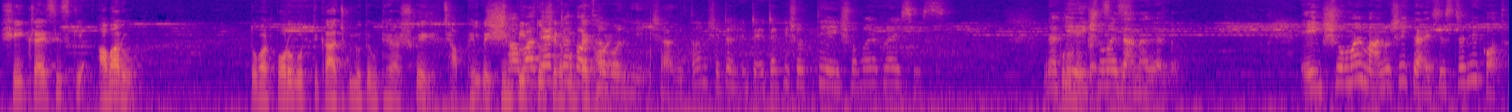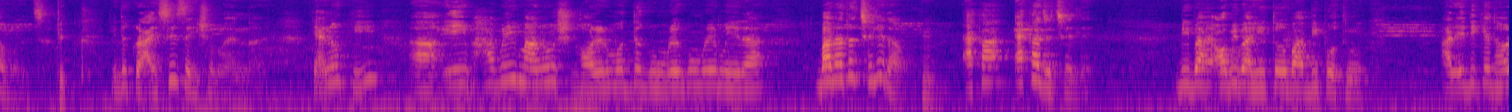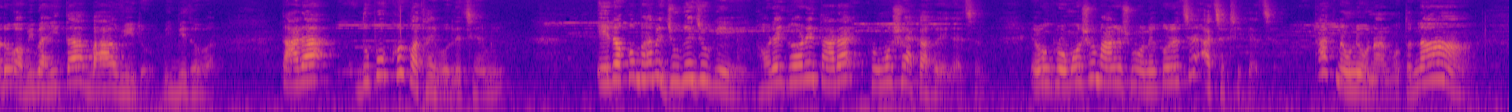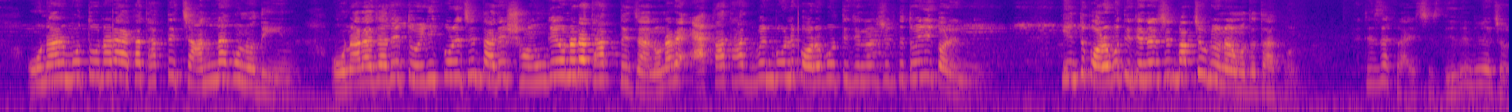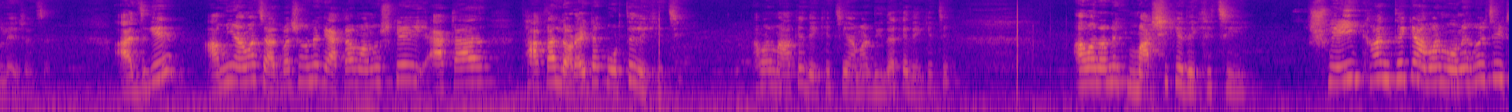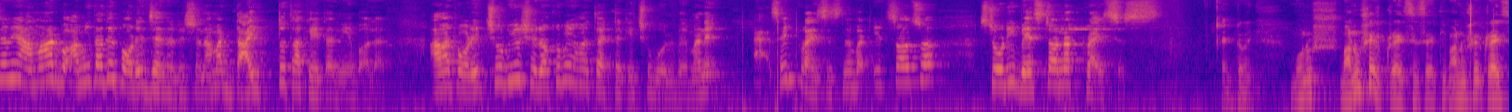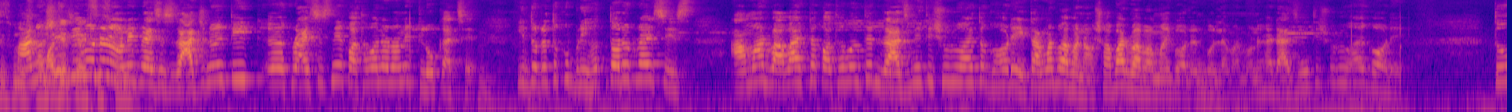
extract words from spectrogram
সেই ক্রাইসিস কি আবারও তোমার পরবর্তী কাজগুলোতে উঠে আসবে ছাপ ফেলবে? শিল্পীর তো সেরকমটাই কথা হয়? বলি শান্তন সেটা এটা কি সত্যি এই সময়ের ক্রাইসিস? নাকি এই সময় জানা গেল? এই সময় মানুষ এই ক্রাইসিসটা নিয়ে কথা বলছে। ঠিক। কিন্তু ক্রাইসিস এই সময়ের নয়। কেন কি এইভাবেই মানুষ ঘরের মধ্যে গুমড়ে গুমড়ে মেয়েরা বা না তার ছেলেরাও। একা একা যে ছেলে। বিবাহ অবিবাহিত বা বিপত্নী আর এদিকে ধরো অবিবাহিতা বা বিরো বিধবা। তারা দুপক্ষর কথাই বলেছি আমি। এরকমভাবে যুগে যুগে ঘরে ঘরে তারা ক্রমশ একা হয়ে গেছেন। এবং ক্রমশ মানুষ মনে করেছে আচ্ছা ঠিক আছে। থাক না উনি ওনার মতো। না ওনার মতো ওনারা একা থাকতে চান না কোনো দিন ওনারা যাদের তৈরি করেছেন, তাদের সঙ্গে ওনারা থাকতে চান। ওনারা একা থাকবেন বলে পরবর্তী জেনারেশনকে তৈরি করেননি। কিন্তু পরবর্তী জেনারেশন ভাবছে উনি ওনার মতো থাকুন। ইট ইজ দ্য ক্রাইসিস ধীরে ধীরে চলে এসেছে। আজকে আমি আমার চারপাশে অনেক একা মানুষকে, একা থাকার লড়াইটা করতে দেখেছি। আমার মাকে দেখেছি, আমার দিদাকে দেখেছি, আমার অনেক মাসিকে দেখেছি। সেইখান থেকে আমার মনে হয়েছে এটা নিয়ে আমার আমি তাদের পরের জেনারেশন আমার দায়িত্ব থাকে এটা নিয়ে বলার। আমার পরের ছবিও সেরকমই হয়তো একটা কিছু বলবে। মানে সেম ক্রাইসিস না but it's also story based on a crisis একদমই। মানুষ মানুষের ক্রাইসিস আর কি। মানুষের ক্রাইসিসগুলো মানুষের সমাজের ক্রাইসিস অনেক ক্রাইসিস রাজনৈতিক ক্রাইসিস নিয়ে কথা বলার অনেক লোক আছে। কিন্তু ওটা তো খুব বৃহত্তর ক্রাইসিস আমার বাবা একটা কথা বলতেন রাজনীতি শুরু হয় তো ঘরে। এটা আমার বাবা না সবার বাবা মাই বলেন বলে আমার মনে হয়। রাজনীতি শুরু হয় ঘরে। তো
